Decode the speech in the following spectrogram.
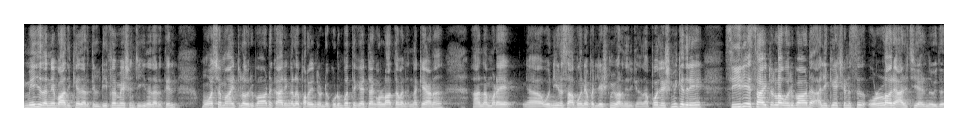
ഇമേജ് തന്നെ ബാധിക്കുന്ന തരത്തിൽ ഡിഫമേഷൻ ചെയ്യുന്ന തരത്തിൽ മോശമായിട്ടുള്ള ഒരുപാട് കാര്യങ്ങൾ പറഞ്ഞിട്ടുണ്ട്. കുടുംബത്തിൽ കയറ്റാൻ കൊള്ളാത്തവൻ എന്നൊക്കെയാണ് നമ്മുടെ ഒനിയൽ സാബുവിനെ പറ്റി ലക്ഷ്മി പറഞ്ഞിരിക്കുന്നത്. അപ്പോൾ ലക്ഷ്മിക്കെതിരെ സീരിയസ് ആയിട്ടുള്ള ഒരുപാട് അലിഗേഷൻസ് ഉള്ള ഒരാഴ്ചയായിരുന്നു ഇത്.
